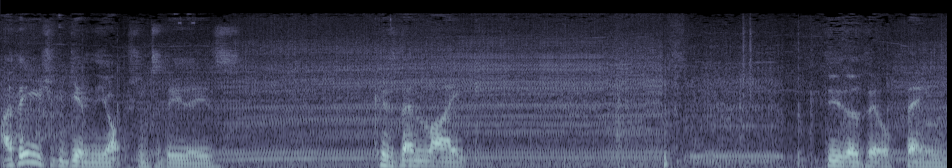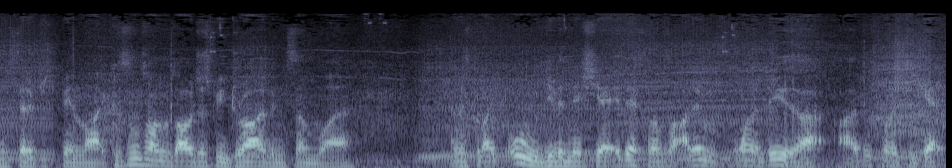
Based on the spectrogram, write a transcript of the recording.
I think you should be given the option to do these. Because then, like, do those little things instead of just being like, because sometimes I'll just be driving somewhere and it's like, oh, you've initiated this. I was like, I didn't want to do that. I just wanted to get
